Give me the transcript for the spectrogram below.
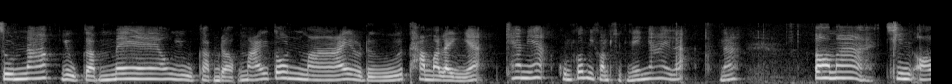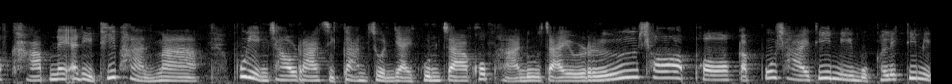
สุนัขอยู่กับแมว อยู่กับดอกไม้ต้นไม้หรือทำอะไรเงี้ยแค่นี้คุณก็มีความสุขง่ายๆแล้วนะ ต่อมา King of Cup ในอดีตที่ผ่านมา ผู้หญิงชาวราศีกันส่วนใหญ่คุณจะคบหาดูใจหรือชอบพอกับผู้ชายที่มีบุคลิกที่มี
